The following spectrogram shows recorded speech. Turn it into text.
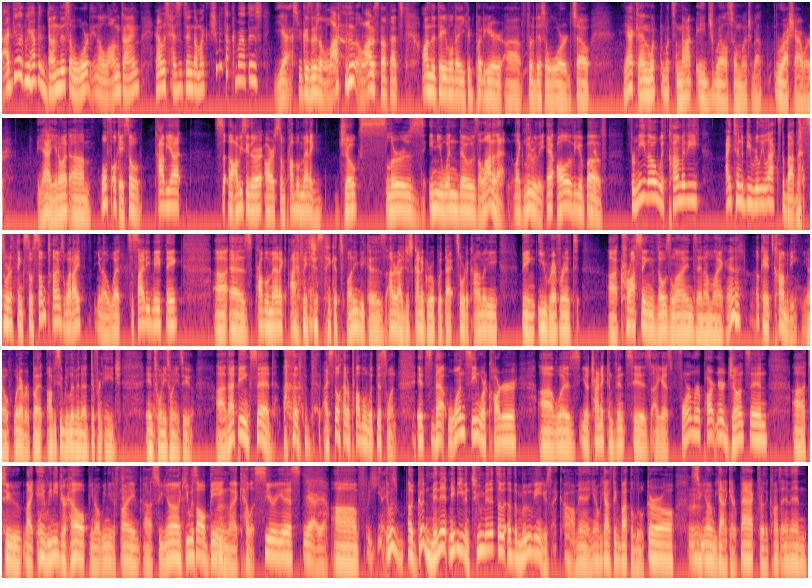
I feel like we haven't done this award in a long time. And I was hesitant. I'm like, should we talk about this? Yes, because there's a lot a lot of stuff that's on the table that you could put here uh, for this award. So yeah, Ken, what what's not aged well so much about Rush Hour? Yeah, you know what? Um, well, okay. So caveat: so, uh, obviously there are some problematic jokes, slurs, innuendos, a lot of that. Like literally all of the above. For me, though, with comedy, I tend to be really laxed about that sort of thing. So sometimes what I, you know, what society may think uh, as problematic, I just think it's funny because I don't know. I just kind of grew up with that sort of comedy, being irreverent, uh, crossing those lines, and I'm like, eh, okay, it's comedy, you know, whatever. But obviously, we live in a different age in 2022. Uh, that being said, I still had a problem with this one. It's that one scene where Carter uh, was, you know, trying to convince his, I guess, former partner Johnson uh, to like, hey, we need your help. You know, we need to find uh, Su Young. He was all being like hella serious. Yeah, yeah. Um, yeah, it was a good minute, maybe even two minutes of, of the movie. He was like, "Oh man, you know, we got to think about the little girl, Soo Young. We got to get her back for the concert." And then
